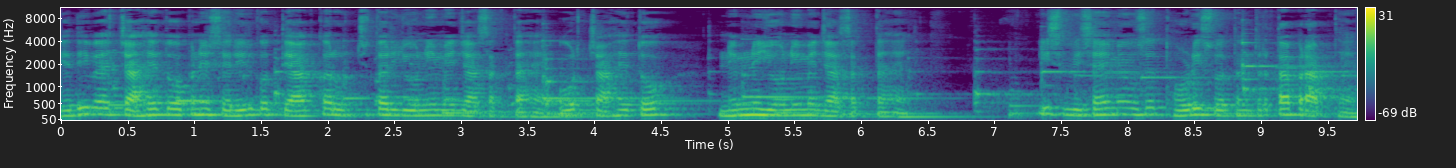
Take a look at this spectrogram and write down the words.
यदि वह चाहे तो अपने शरीर को त्याग कर उच्चतर योनि में जा सकता है और चाहे तो निम्न योनि में जा सकता है। इस विषय में उसे थोड़ी स्वतंत्रता प्राप्त है।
